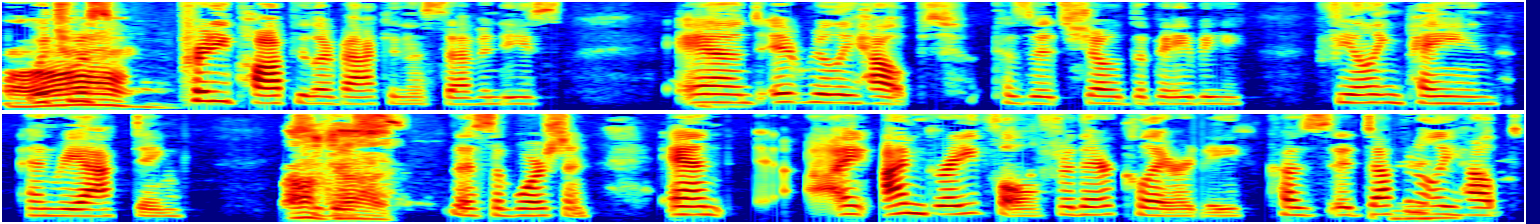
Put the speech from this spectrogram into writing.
which was Oh, pretty popular back in the 70s. Mm-hmm. And it really helped because it showed the baby feeling pain and reacting oh to God. this this abortion. And I I'm grateful for their clarity because it definitely mm-hmm. helped.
